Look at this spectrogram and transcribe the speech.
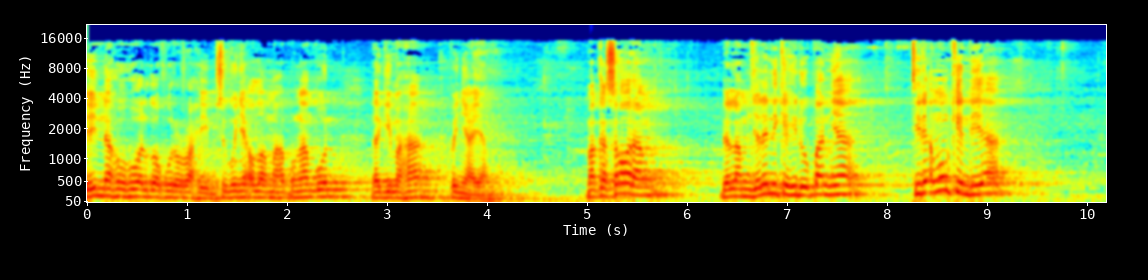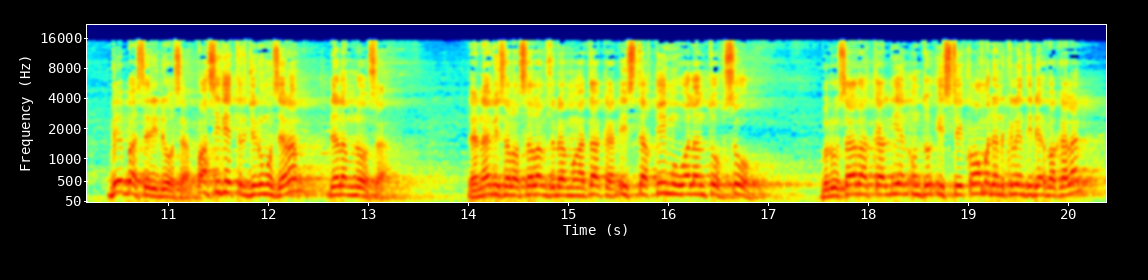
Innahu huwal ghafurur rahim. Sungguhnya Allah Maha Pengampun lagi Maha Penyayang. Maka seorang dalam menjalani kehidupannya tidak mungkin dia bebas dari dosa. Pasti dia terjerumus dalam dalam dosa. Dan Nabi SAW sudah mengatakan, istaqimu walan tuhsuh. Berusahalah kalian untuk istiqomah dan kalian tidak bakalan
